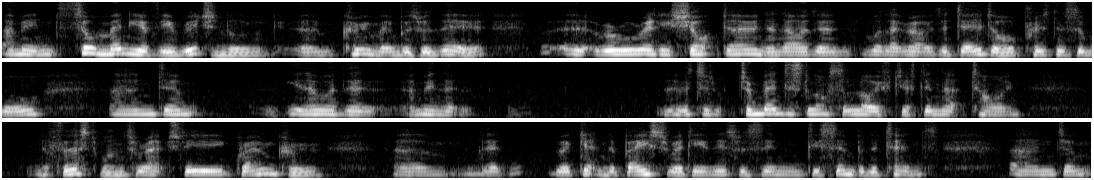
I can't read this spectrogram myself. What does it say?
I mean, so many of the original um, crew members were there uh, were already shot down and either well they were either dead or prisoners of war, and um, you know the I mean the, there was a tremendous loss of life just in that time. The first ones were actually ground crew. Um, that were getting the base ready. This was in December the tenth, and um,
